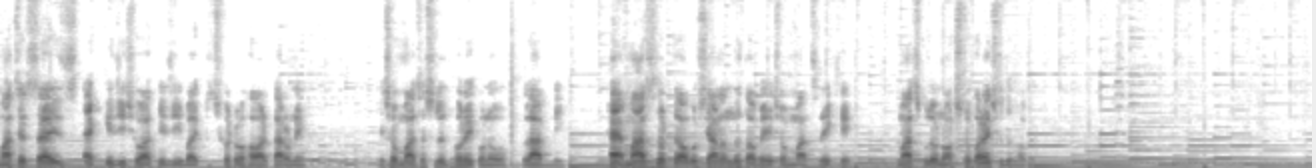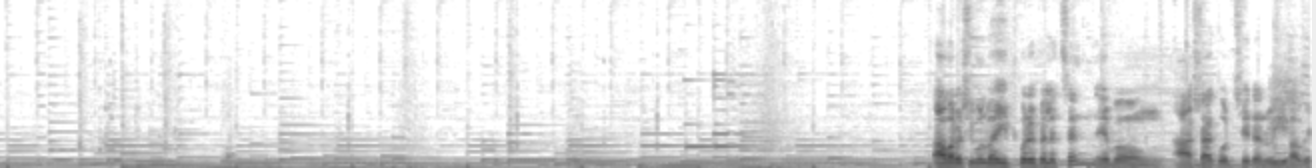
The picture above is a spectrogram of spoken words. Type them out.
মাছের সাইজ এক কেজি, সোয়া কেজি বা একটু ছোট হওয়ার কারণে এসব মাছ আসলে ধরে কোনো লাভ নেই। হ্যাঁ মাছ ধরতে অবশ্যই আনন্দ, তবে এসব মাছ রেখে মাছগুলো নষ্ট করাই শুধু হবে। আবারও শিমুল ভাই হিট করে ফেলেছেন এবং আশা করছি এটা রুই হবে।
